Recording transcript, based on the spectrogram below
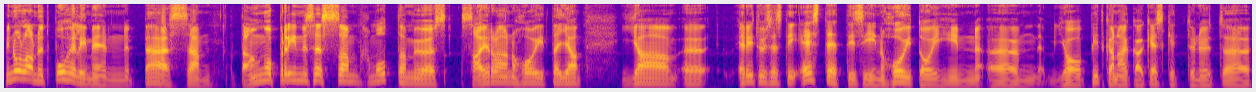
Minulla on nyt puhelimen päässä tangoprinsessa, mutta myös sairaanhoitaja ja ö, erityisesti esteettisiin hoitoihin ö, jo pitkän aikaa keskittynyt ö,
